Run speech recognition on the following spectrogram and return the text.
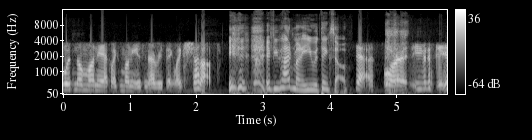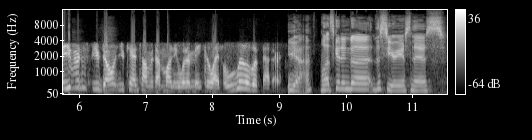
with no money act like money isn't everything. Like shut up. if you had money, you would think so. Yeah. Or even if even if you don't, you can't tell me that money wouldn't make your life a little bit better. Yeah. Let's get into the seriousness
